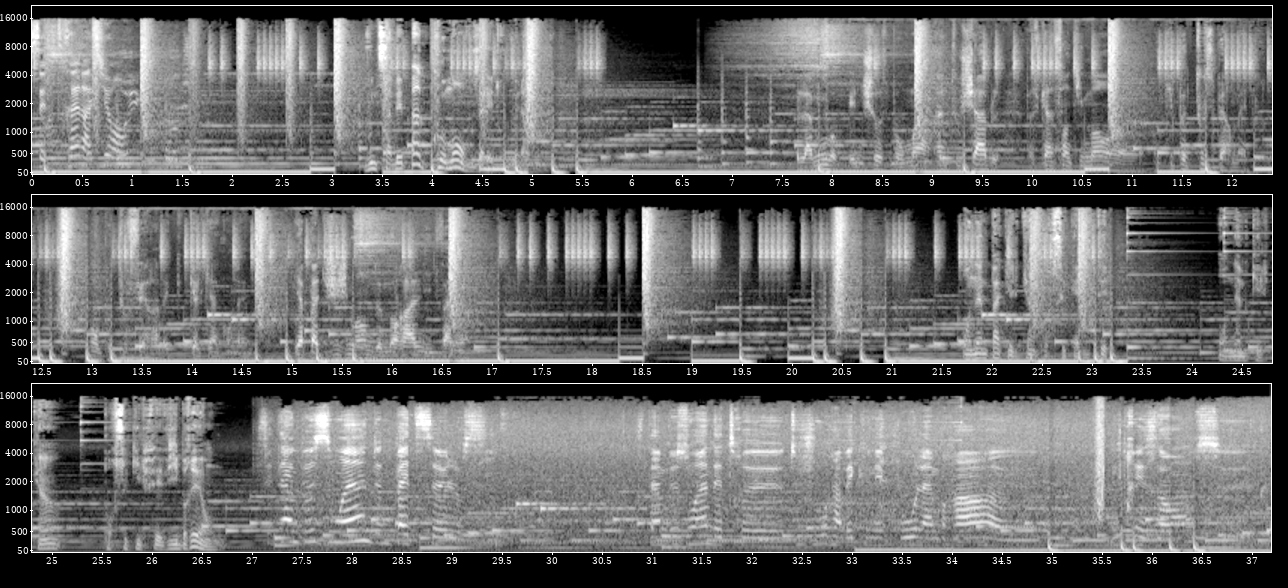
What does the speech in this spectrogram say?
C'est très rassurant. Vous ne savez pas comment vous allez trouver l'amour. L'amour est une chose pour moi intouchable parce qu'un sentiment euh, qui peut tout se permettre. Il n'y a pas de jugement de morale ni de valeur. On n'aime pas quelqu'un pour ses qualités. On aime quelqu'un pour ce qu'il fait vibrer en nous. C'est un besoin de ne pas être seul aussi. C'est un besoin d'être euh, toujours avec une épaule, un bras, euh, une présence.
